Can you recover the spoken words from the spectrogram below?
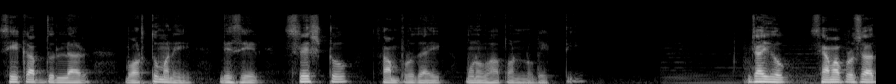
শেখ আবদুল্লার বর্তমানে দেশের শ্রেষ্ঠ সাম্প্রদায়িক মনোভাবাপন্ন ব্যক্তি। যাই হোক শ্যামাপ্রসাদ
